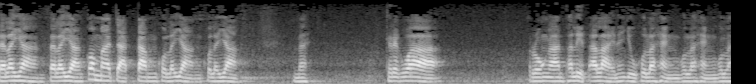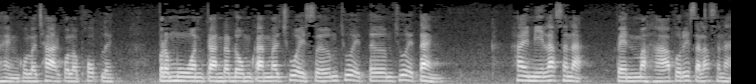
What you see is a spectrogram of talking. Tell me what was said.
แต่ละอย่าง แต่ละอย่างก็มาจากกรรมคนละอย่างคนละอย่างนะเรียกว่าโรงงานผลิตอะไรนะอยู่คนละแห่งคนละแห่งคนละแห่งคนละชาติคนละภพเลย ประมวลการระดมกันมาช่วยเสริมช่วยเติมช่วยแต่ง ให้มีลักษณะ เป็นมหาบริสลักษณะ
